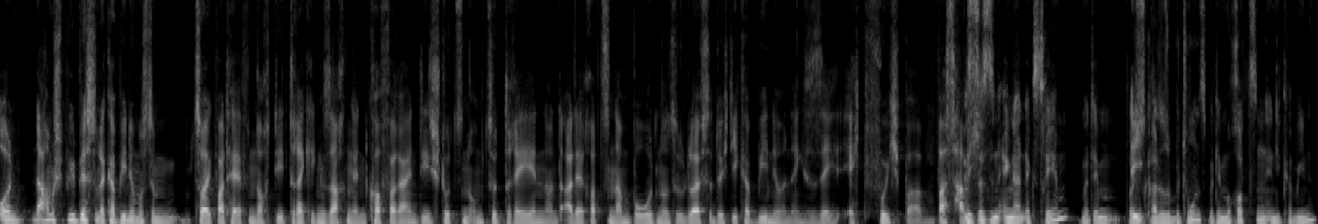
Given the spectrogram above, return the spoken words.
und nach dem Spiel bist du in der Kabine, musst dem Zeugwart helfen, noch die dreckigen Sachen in den Koffer rein, die Stutzen umzudrehen und alle rotzen am Boden und so. Du läufst du durch die Kabine und denkst, das ist echt furchtbar. Was habe ich? Ist das in England extrem mit dem, was du gerade so betonst, mit dem Rotzen in die Kabine?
